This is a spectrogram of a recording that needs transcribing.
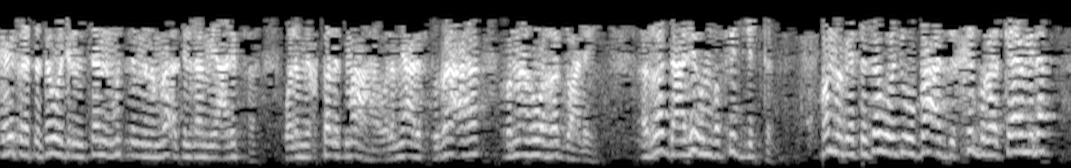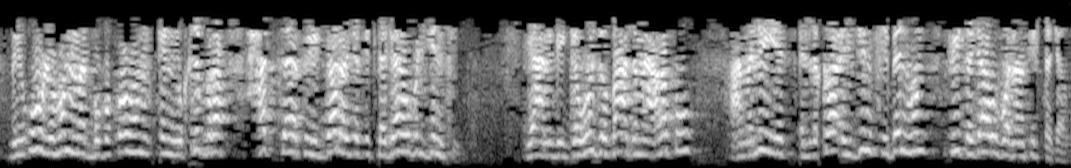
كيف يتزوج الإنسان المسلم من امرأة لم يعرفها ولم يختلط معها ولم يعرف طباعها فما هو الرد عليه؟ الرد عليهم بسيط جدا. هم بيتزوجوا بعد خبرة كاملة بيقولوا هم ببقهم إنه خبرة حتى في درجة التجاوب الجنسي. يعني بيتجوزوا بعد ما يعرفوا عملية اللقاء الجنسي بينهم في تجاوب ولا ما فيش تجاوب.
